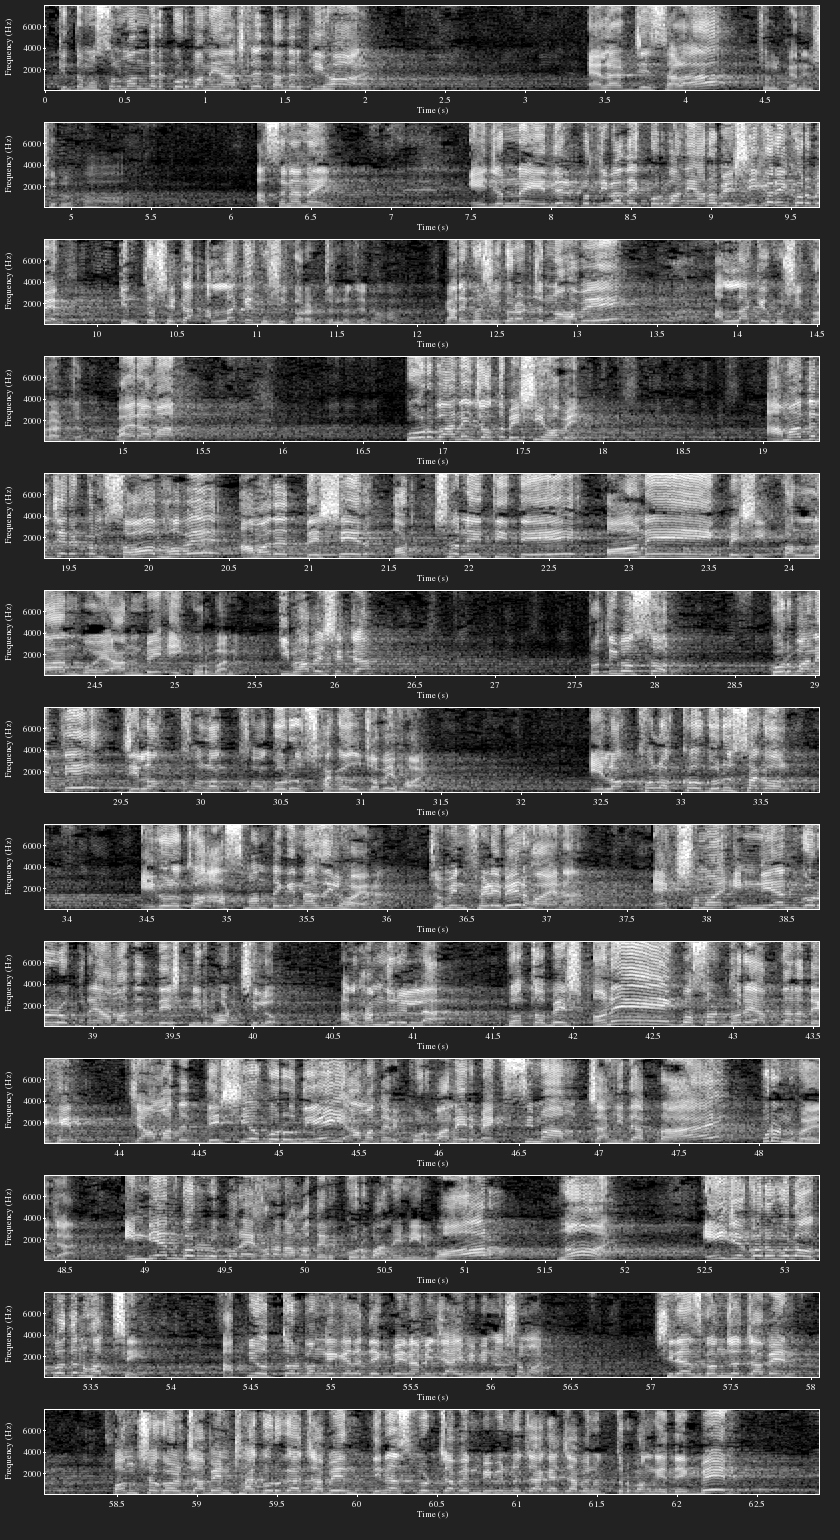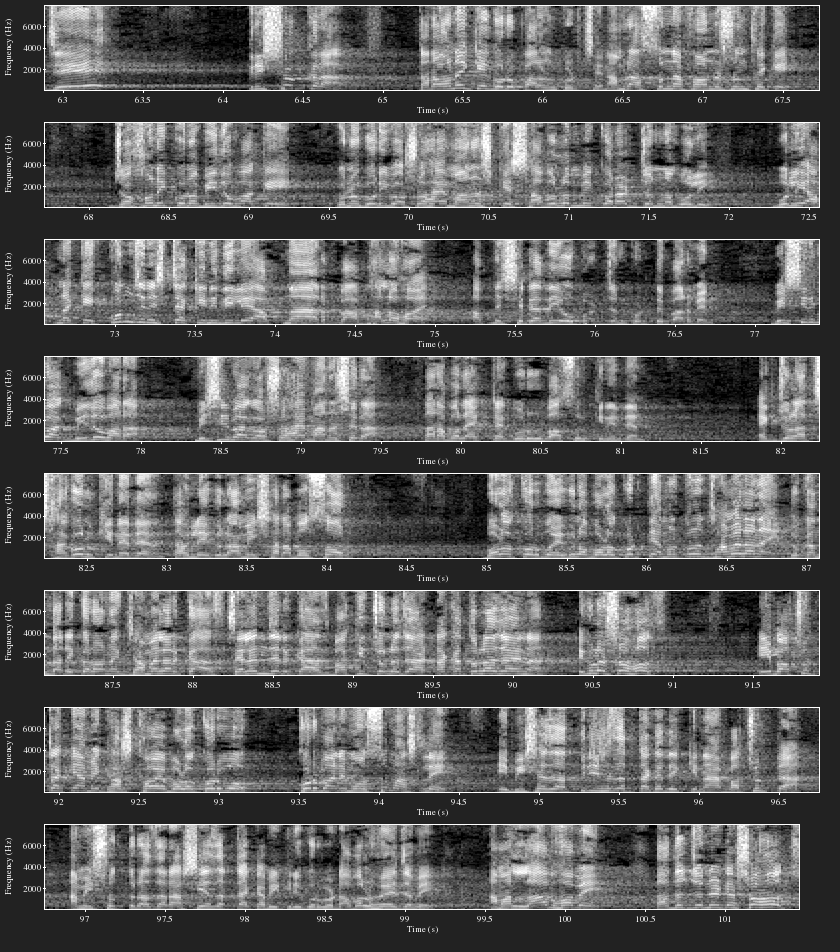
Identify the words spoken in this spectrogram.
কিন্তু মুসলমানদের কোরবানি আসলে তাদের কি হয়? অ্যালার্জি ছাড়া চুলকানি শুরু হয়। আছে না নাই? এই জন্য এদের প্রতিবাদে কোরবানি আরও বেশি করে করবেন। কিন্তু সেটা আল্লাহকে খুশি করার জন্য যেন হয়। কারে খুশি করার জন্য হবে? আল্লাহকে খুশি করার জন্য। ভাইরা আমার, কোরবানি যত বেশি হবে, আমাদের যেরকম স্বভাব হবে, আমাদের দেশের অর্থনীতিতে অনেক বেশি কল্যাণ বয়ে আনবে এই কোরবানি। কীভাবে সেটা? প্রতি বছর কোরবানিতে যে লক্ষ লক্ষ গরু, ছাগল জবে হয়, এই লক্ষ লক্ষ গরু, ছাগল, এগুলো তো আসমান থেকে নাজিল হয় না, জমিন ফেড়ে বের হয় না। এক সময় ইন্ডিয়ান গরুর উপরে আমাদের দেশ নির্ভর ছিল। আলহামদুলিল্লাহ, গত বেশ অনেক বছর ধরে আপনারা দেখেন যে আমাদের দেশীয় গরু দিয়েই আমাদের কোরবানির ম্যাক্সিমাম চাহিদা প্রায় পূরণ হয়ে যায়। ইন্ডিয়ান গরুর উপরে এখন আর আমাদের কোরবানি নির্ভর নয়। এই যে গরুগুলো উৎপাদন হচ্ছে, আপনি উত্তরবঙ্গে গেলে দেখবেন, আমি যাই বিভিন্ন সময়। সিরাজগঞ্জ যাবেন, পঞ্চগড় যাবেন, ঠাকুরগাঁ যাবেন, দিনাজপুর যাবেন, বিভিন্ন জায়গায় যাবেন উত্তরবঙ্গে দেখবেন যে কৃষকরা, তারা অনেকে গরু পালন করছেন। আমরা আসন্না ফাউন্ডেশন থেকে যখনই কোনো বিধবাকে, কোনো গরিব অসহায় মানুষকে স্বাবলম্বী করার জন্য বলি বলি, আপনাকে কোন জিনিসটা কিনে দিলে আপনার বা ভালো হয়? আপনি সেটা দিয়ে উপার্জন করতে পারবেন। বেশিরভাগ বিধবারা, বেশিরভাগ অসহায় মানুষেরা, তারা বলে, একটা গরুর বাছুর কিনে দেন, একজোড়া ছাগল কিনে দেন, তাহলে এগুলো আমি সারা বছর বড় করব, এগুলো বড় করতে আমার কোনো ঝামেলা নাই। দোকানদারি করা অনেক ঝামেলার কাজ, চ্যালেঞ্জের কাজ, বাকি চলে যায়, টাকা তোলা যায় না, এগুলো সহজ। এই বাছুরটাকে আমি ঘাস খাওয়াই বড় করব কোরবানি মৌসুম আসলে এই বিশ হাজার, তিরিশ হাজার টাকা দিয়ে কিনা বাছুরটা আমি সত্তর হাজার, আশি হাজার টাকা বিক্রি করব ডাবল হয়ে যাবে। আমার লাভ হবে। তাদের জন্য এটা সহজ।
